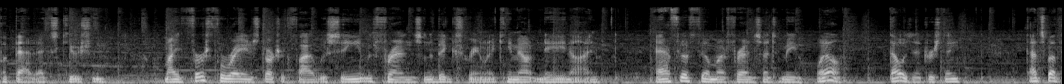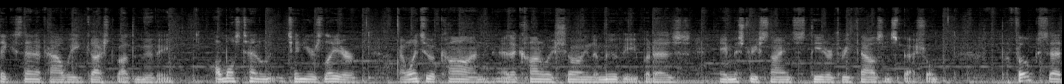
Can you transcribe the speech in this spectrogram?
but bad execution. My first foray in Star Trek V was seeing it with friends on the big screen when it came out in 89. After the film, my friend said to me, Well, that was interesting. That's about the extent of how we gushed about the movie. Almost 10, 10 years later, I went to a con, and the con was showing the movie, but as a Mystery Science Theater 3000 special. The folks at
